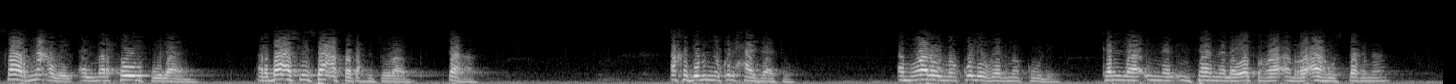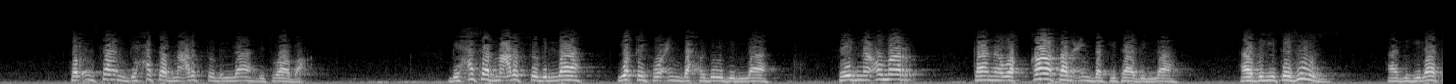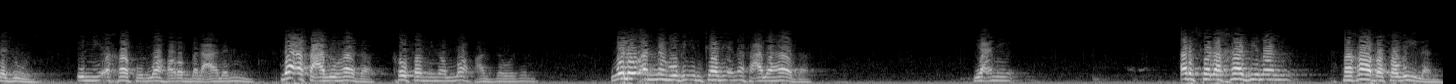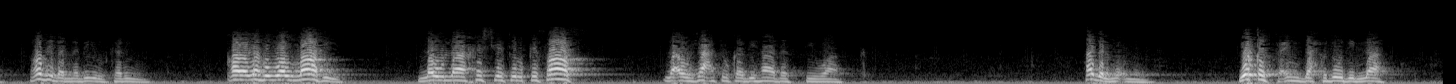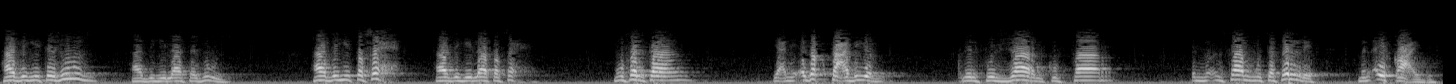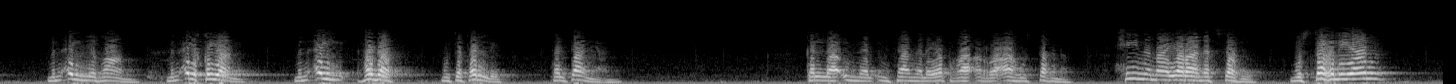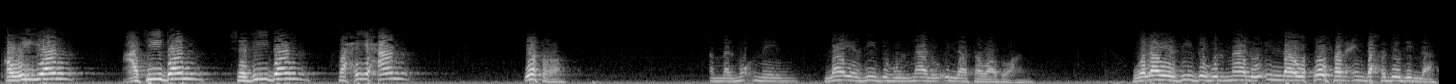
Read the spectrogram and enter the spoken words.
صار نعوي المرحوم فلان. 24 ساعة صار تحت التراب انتهى. أخذوا منه كل حاجاته. أمواله المنقولة وغير المنقولة كلا إن الإنسان ليطغى أن رآه استغنى. فالإنسان بحسب معرفته بالله بيتواضع بحسب معرفته بالله يقف عند حدود الله. سيدنا عمر كان وقافا عند كتاب الله. هذه تجوز. هذه لا تجوز. إني أخاف الله رب العالمين. لا أفعل هذا خوفا من الله عز وجل. ولو أنه بإمكاني أن أفعل هذا. يعني أرسل خادما فغاب طويلا غضب النبي الكريم. قال له والله لولا خشية القصاص لأوجعتك بهذا السواك. هذا المؤمن يقف عند حدود الله. هذه تجوز هذه لا تجوز. هذه تصح هذه لا تصح. مفلتان يعني أدق تعبير للفجار الكفار أنه إنسان متفلت من أي قاعدة من أي نظام من أي قيم من أي هدف متفلت فلتان يعني. كلا إن الإنسان ليطغى أن رآه استغنى حينما يرى نفسه مستغنيا قويا عتيدا شديدا صحيحا يطغى. أما المؤمن لا يزيده المال إلا تواضعا. ولا يزيده المال إلا وقوفا عند حدود الله.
